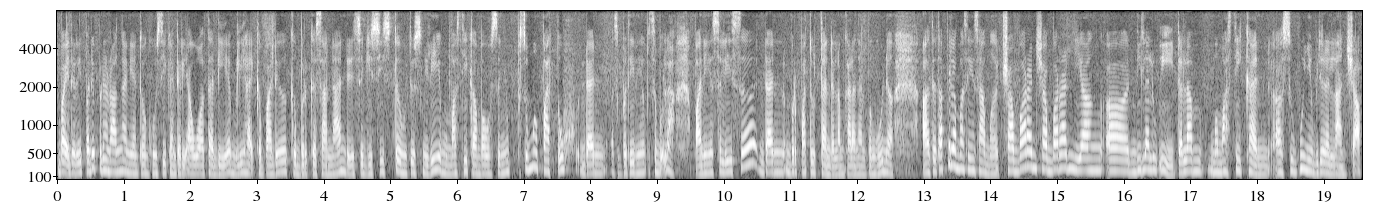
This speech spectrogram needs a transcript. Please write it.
baik daripada penerangan yang tuan kongsikan dari awal tadi ya melihat kepada keberkesanan dari segi sistem itu sendiri yang memastikan bahawa semua patuh dan seperti ini sebutlah maknanya selesa dan berpatutan dalam kalangan pengguna. Uh, tetapi dalam masa yang sama cabaran-cabaran yang uh, dilalui dalam memastikan uh, semuanya berjalan lancar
